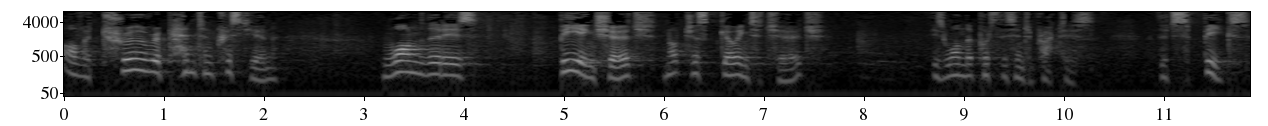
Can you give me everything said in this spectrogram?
of a true repentant Christian, one that is being church, not just going to church, is one that puts this into practice, that speaks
